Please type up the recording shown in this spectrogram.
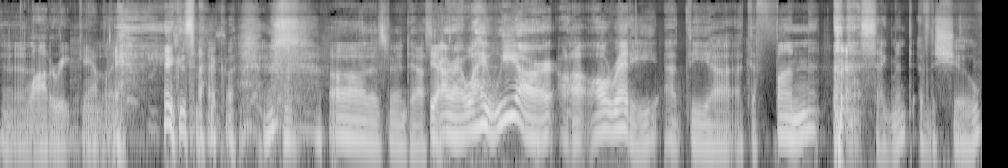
Lottery, gambling. exactly. oh, that's fantastic. Yeah. All right. Well, hey, we are uh, already at the uh, at the fun segment of the show,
